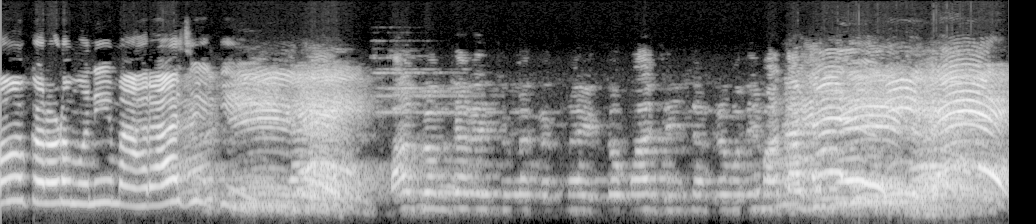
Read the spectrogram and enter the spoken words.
9 કરોડ મુની મહારાજની જય ભગવાન જાને સુલકૃષ્ણ એકોપાશજી ચંદ્રમતી માતાજી જય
